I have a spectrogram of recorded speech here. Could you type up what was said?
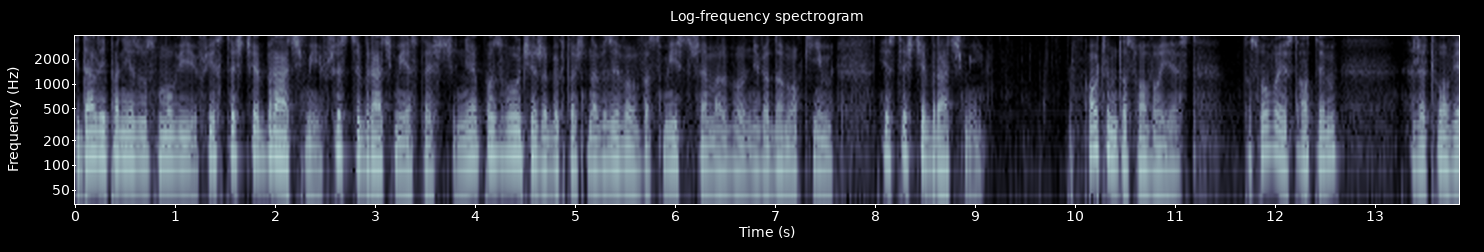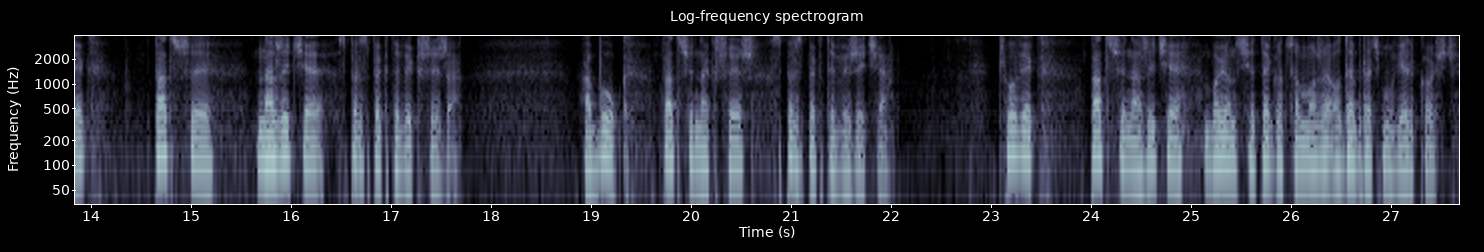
I dalej Pan Jezus mówi: Jesteście braćmi, wszyscy braćmi jesteście. Nie pozwólcie, żeby ktoś nawyzywał was mistrzem albo nie wiadomo kim. Jesteście braćmi. O czym to słowo jest? To słowo jest o tym, że człowiek patrzy na życie z perspektywy krzyża, a Bóg patrzy na krzyż z perspektywy życia. Człowiek patrzy na życie, bojąc się tego, co może odebrać mu wielkość,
